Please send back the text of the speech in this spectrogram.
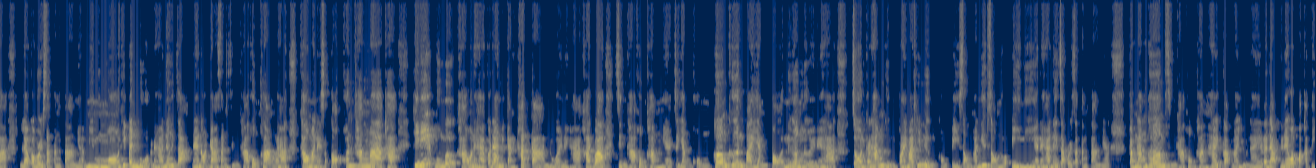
ค่ะ แล้วก็บริษัทต่างๆเนี่ยมีมุมมองที่เป็นบวกนะคะ เนื่องจากแน่นอนการสั่งสินค้าคงคลังนะคะ เข้ามาในสต็อกค่อนข้างมากค่ะ ทีนี้บูมเบิร์กเขานะคะก็ได้มีการคาดการณ์ด้วยนะคะ คาดว่าสินค้าคงคลังเนี่ยจะยังคงเพิ่มขึ้นไปอย่างต่อเนื่องเลยนะคะจนกระทั่งถึงไตรมาสที่ 1 ของปี 2022 หรือว่าปีนี้นะคะเนื่องจากบริษัทต่างๆเนี่ยกำลังเพิ่มสินค้าคงคลังให้กลับมาอยู่ในระระดับที่เรียกว่าปกติ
